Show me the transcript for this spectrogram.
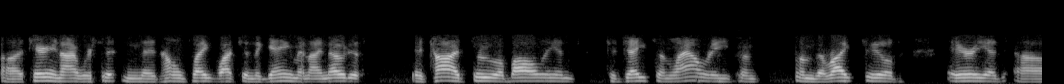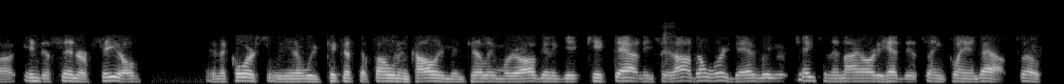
uh, Terry and I were sitting at home plate watching the game, and I noticed that Todd threw a ball in to Jason Lowry from from the right field area uh, into center field. And of course, you know, we pick up the phone and call him and tell him we're all going to get kicked out. And he said, "Oh, don't worry, Dad. We, Jason and I already had this thing planned out." So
